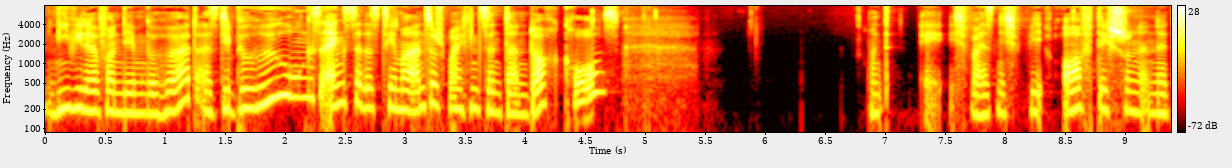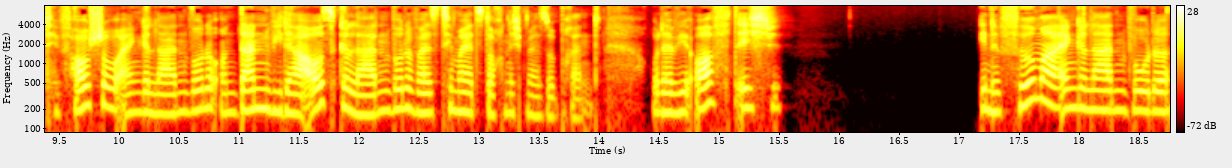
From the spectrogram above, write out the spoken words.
nie wieder von dem gehört. Also die Berührungsängste, das Thema anzusprechen, sind dann doch groß. Ey, ich weiß nicht, wie oft ich schon in eine TV-Show eingeladen wurde und dann wieder ausgeladen wurde, weil das Thema jetzt doch nicht mehr so brennt. Oder wie oft ich in eine Firma eingeladen wurde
